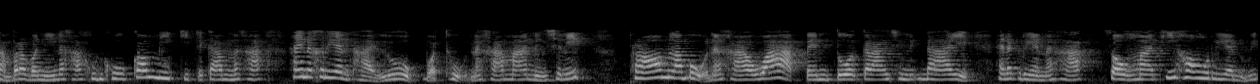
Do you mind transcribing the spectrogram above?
สำหรับวันนี้นะคะ คุณครูก็มีกิจกรรมนะคะ ให้นักเรียนถ่ายรูปวัตถุนะคะ มาหนึ่งชนิด พร้อมระบุนะคะว่าเป็นตัวกลางชนิดใดให้นักเรียนนะคะ ส่งมาที่ห้องเรียนวิ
